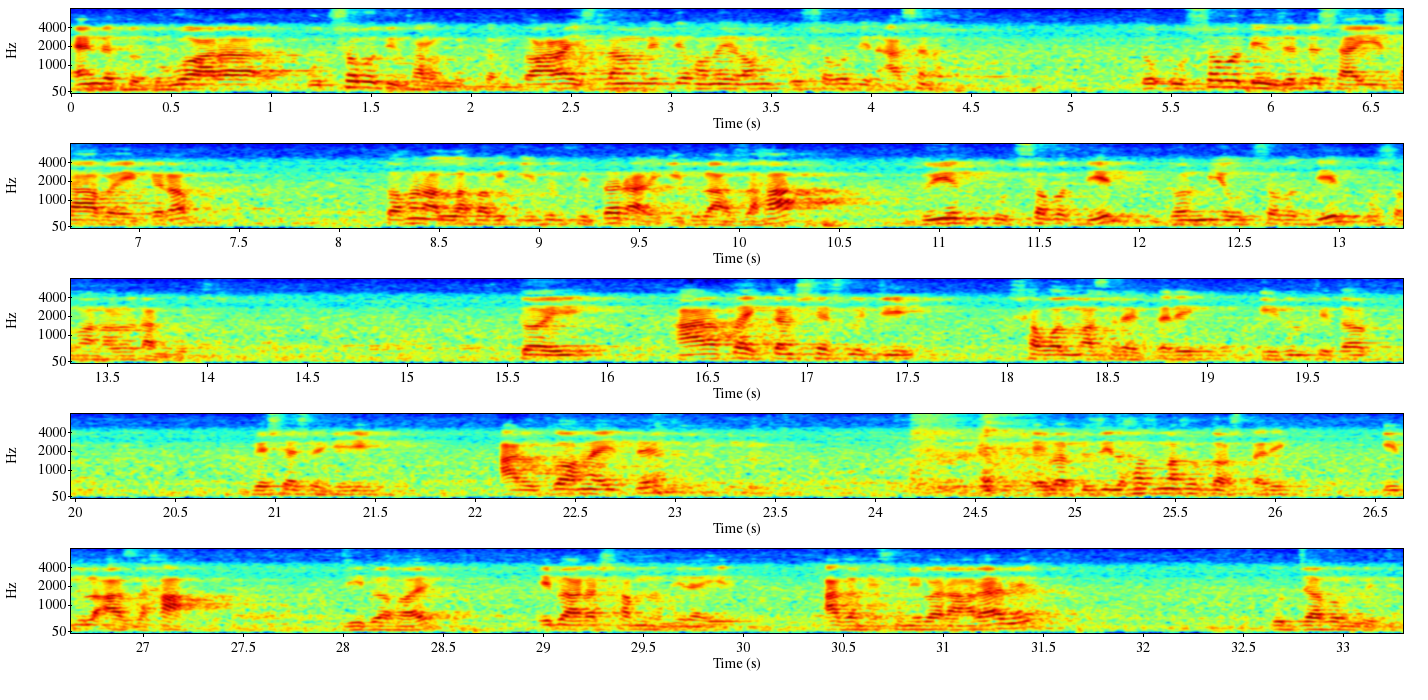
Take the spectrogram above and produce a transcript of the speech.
এন্ড তো দুবো আর উৎসব দিন পালন করতাম তো আর ইসলাম মধ্যে কোনো এরকম উৎসব দিন আসে না? তো উৎসব দিন যেতে চাই সাহাবা ইকরাম তখন আল্লাহ পাকে ঈদ উল ফিতর আর ঈদ উল আজহা দুই উৎসবের দিন ধর্মীয় উৎসবের দিন মুসলমানরা দান করছে তো এই আর তো একখান শেষ করছি সবল মাসের এক তারিখ, ঈদ উল ফিতর। বিশেষ হয়ে গিয়ে আর গহনাইতে এবার জিলহজ মাসের দশ তারিখ, ঈদ উল আজহা যেভাবে হয়। এবার আর সামনে দিরাই আগামী শনিবার আর আবে উদযাপন করছি।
